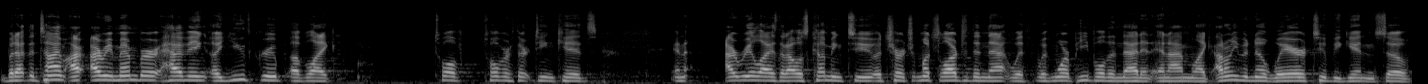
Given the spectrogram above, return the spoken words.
But at the time, I, I remember having a youth group of like 12, 12 or 13 kids. And I realized that I was coming to a church much larger than that with, with more people than that. And, and I'm like, I don't even know where to begin. So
